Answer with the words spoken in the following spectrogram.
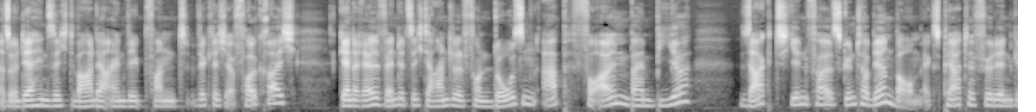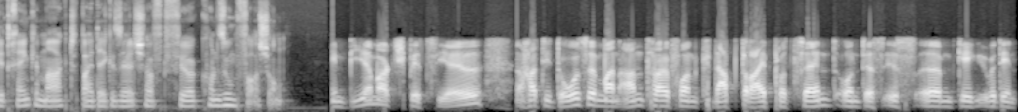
Also in der Hinsicht war der Einwegpfand wirklich erfolgreich. Generell wendet sich der Handel von Dosen ab, vor allem beim Bier, sagt jedenfalls Günther Birnbaum, Experte für den Getränkemarkt bei der Gesellschaft für Konsumforschung. Im Biermarkt speziell hat die Dose mal einen Anteil von knapp drei Prozent und es ist ähm, gegenüber den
